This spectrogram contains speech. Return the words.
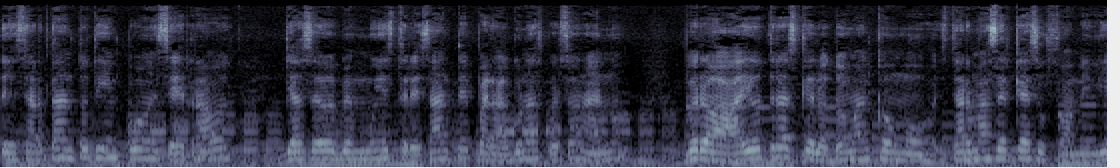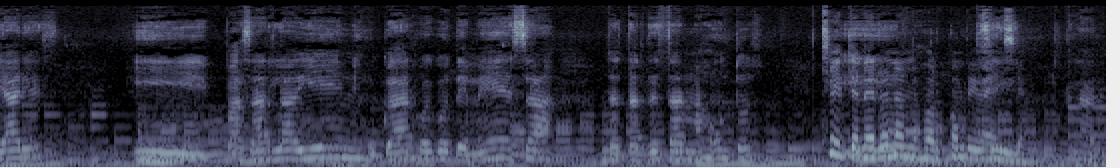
estar tanto tiempo encerrados, ya se vuelve muy estresante para algunas personas, ¿no? Pero hay otras que lo toman como estar más cerca de sus familiares y pasarla bien, jugar juegos de mesa, tratar de estar más juntos. Sí, tener una mejor convivencia. claro.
